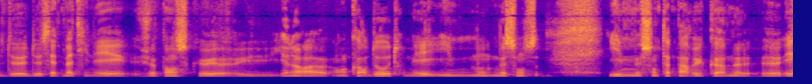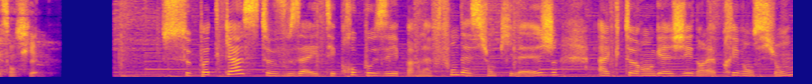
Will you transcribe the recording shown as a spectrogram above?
de, cette matinée. Je pense qu'il euh, y en aura encore d'autres, mais ils, me sont, ils me sont apparus comme euh, essentiels. Ce podcast vous a été proposé par la Fondation Pilège, acteur engagé dans la prévention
